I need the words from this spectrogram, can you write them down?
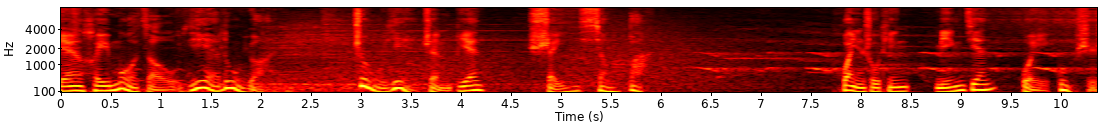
天黑莫走夜路远，昼夜枕边谁相伴？欢迎收听民间鬼故事。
